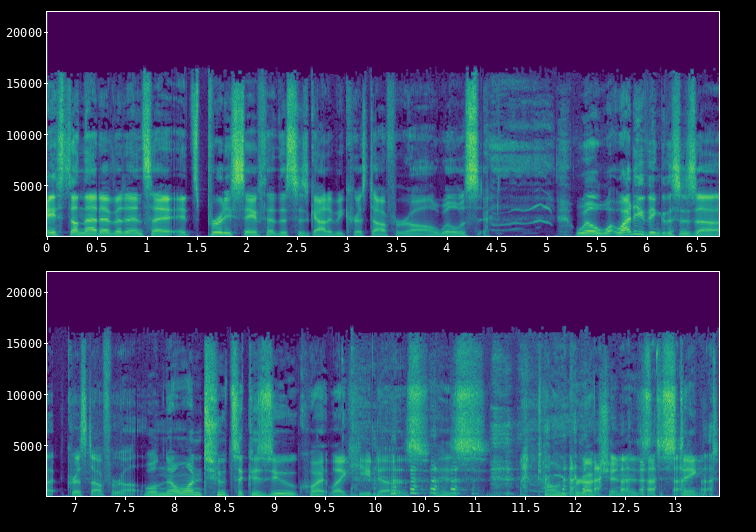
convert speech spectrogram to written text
Based on that evidence, I, it's pretty safe that this has got to be Christophe Héral. Will was. Will, wh- why do you think this is uh, Christophe Héral? Well, no one toots a kazoo quite like he does. His tone production is distinct.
